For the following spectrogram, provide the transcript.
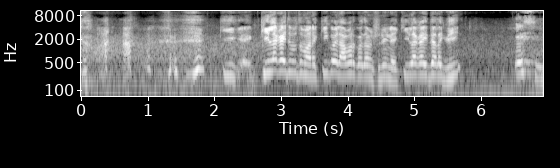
কি কি লাগাই দেবো তোমার? কি কইলে? আমার কথা আমি শুনি নাই। কি লাগাই দেওয়া লাগবি? এসি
